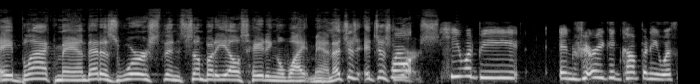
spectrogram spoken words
a black man, that is worse than somebody else hating a white man. That's just it's just well, worse. he would be in very good company with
